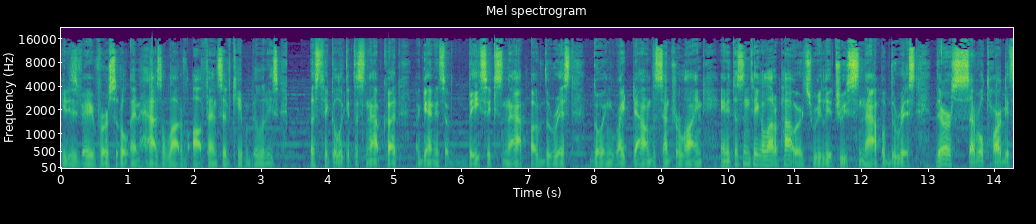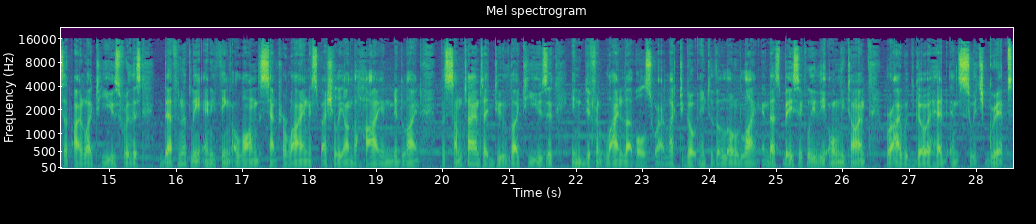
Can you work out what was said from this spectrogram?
it is very versatile and has a lot of offensive capabilities. Let's take a look at the snap cut. Again, it's a basic snap of the wrist going right down the center line, and it doesn't take a lot of power. It's really a true snap of the wrist. There are several targets that I like to use for this. Definitely anything along the center line, especially on the high and mid line, but sometimes I do like to use it in different line levels where I like to go into the low line, and that's basically the only time where I would go ahead and switch grips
